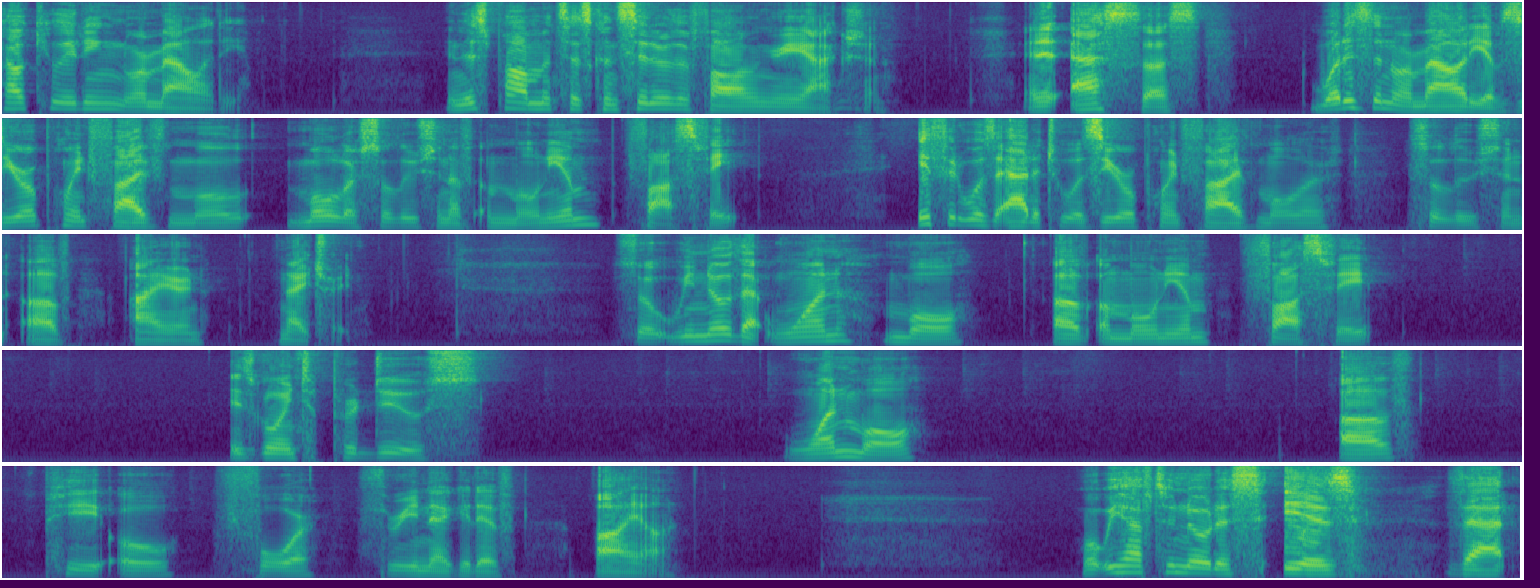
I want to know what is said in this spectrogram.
calculating normality. In this problem it says consider the following reaction. And it asks us what is the normality of 0.5 mol molar solution of ammonium phosphate if it was added to a 0.5 molar solution of iron nitrate. So we know that 1 mole of ammonium phosphate is going to produce 1 mole of PO4 3 negative ion. What we have to notice is that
